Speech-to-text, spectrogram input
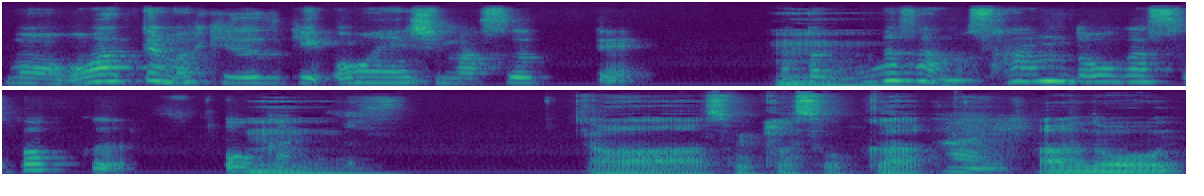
もう終わっても引き続き応援しますって、やっぱりうん皆さんの賛同がすごく多かったです。ああ、そうか、そうか。はい。あの、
